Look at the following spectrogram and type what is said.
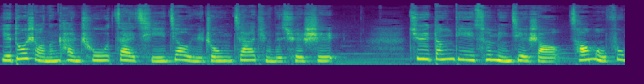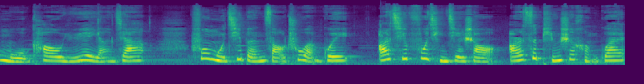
也多少能看出在其教育中家庭的缺失。据当地村民介绍，曹某父母靠渔业养家，父母基本早出晚归，而其父亲介绍，儿子平时很乖，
